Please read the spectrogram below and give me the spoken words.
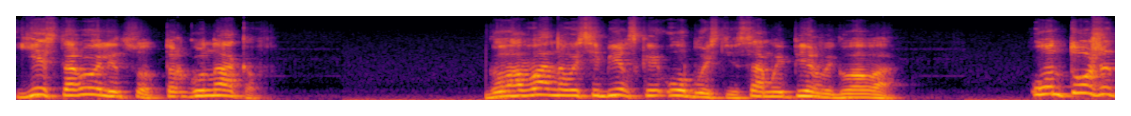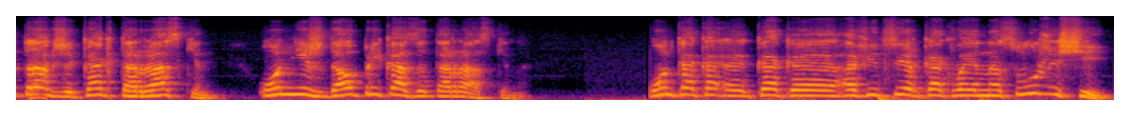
Есть второе лицо, Таргунаков. Глава Новосибирской области, самый первый глава. Он тоже так же, как Тараскин, он не ждал приказа Тараскина. Он как, э, как э, офицер, как военнослужащий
